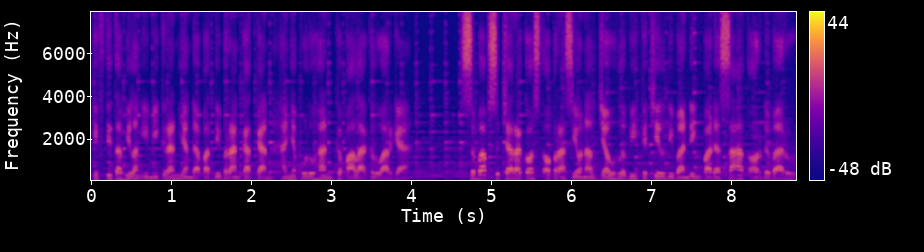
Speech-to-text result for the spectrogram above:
Iftitah bilang imigran yang dapat diberangkatkan hanya puluhan kepala keluarga. Sebab secara kos operasional jauh lebih kecil dibanding pada saat Orde Baru.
